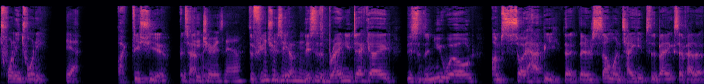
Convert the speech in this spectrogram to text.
2020, Yeah. Like this year, it's the happening. The future is now. the future is here. this is a brand new decade. This is the new world. I'm so happy that there's someone taking it to the banks. They've had a,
